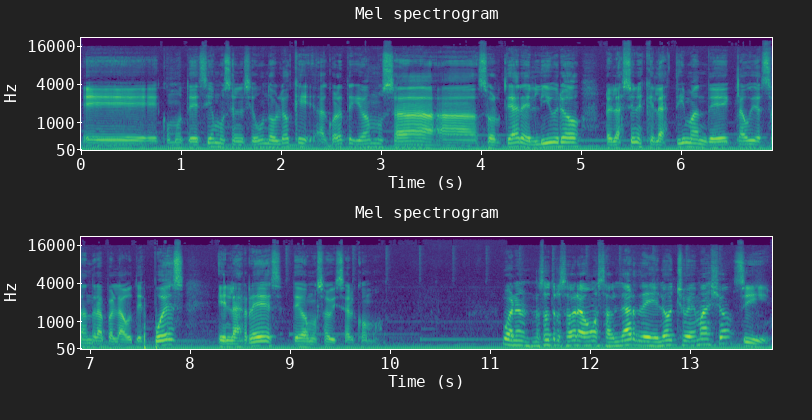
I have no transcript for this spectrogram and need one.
Eh, como te decíamos en el segundo bloque, acordate que vamos a, a sortear el libro Relaciones que lastiman de Claudia Sandra Palau. Después, en las redes, te vamos a avisar cómo. Bueno, nosotros ahora vamos a hablar del 8 de mayo. Sí.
